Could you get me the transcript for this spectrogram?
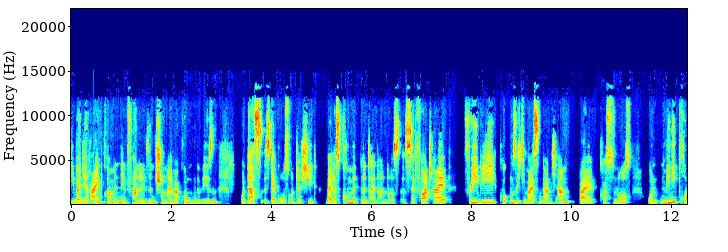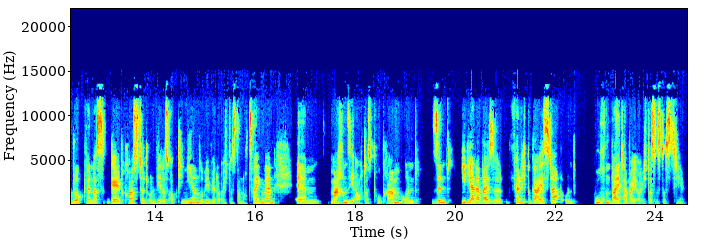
die bei dir reinkommen in den Funnel, sind schon einmal Kunden gewesen. Und das ist der große Unterschied, weil das Commitment ein anderes ist. Der Vorteil, Freebie gucken sich die meisten gar nicht an, weil kostenlos. Und Mini-Produkt, wenn das Geld kostet und wir das optimieren, so wie wir euch das dann noch zeigen werden, ähm, machen sie auch das Programm und sind idealerweise völlig begeistert und buchen weiter bei euch. Das ist das Ziel.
